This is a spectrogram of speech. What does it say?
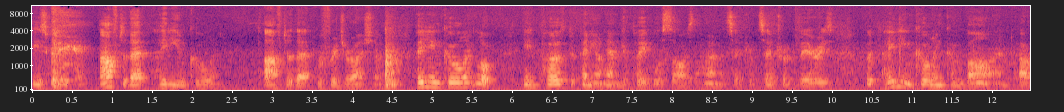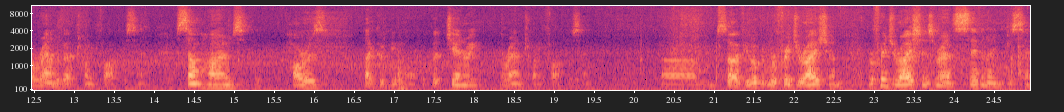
is critical. After that, heating and cooling. After that, refrigeration. Heating and cooling, look, in Perth, depending on how many people, the size of the home, etc., etc., it varies. But heating and cooling combined are around about 25%. Some homes, horrors, they could be more, but generally around 25%. Um, so if you look at refrigeration, refrigeration is around 17%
